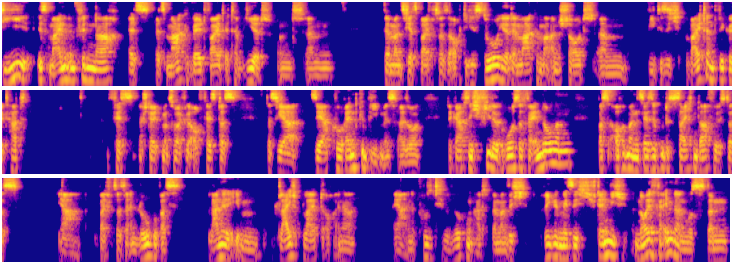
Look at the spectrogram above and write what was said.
die ist meinem Empfinden nach als, als Marke weltweit etabliert. Und ähm, wenn man sich jetzt beispielsweise auch die Historie der Marke mal anschaut, ähm, wie die sich weiterentwickelt hat, fest, stellt man zum Beispiel auch fest, dass das ja sehr kohärent geblieben ist. Also da gab es nicht viele große Veränderungen, was auch immer ein sehr, sehr gutes Zeichen dafür ist, dass ja beispielsweise ein Logo, was lange eben gleich bleibt, auch eine, ja, eine positive Wirkung hat. Wenn man sich regelmäßig ständig neu verändern muss, dann,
